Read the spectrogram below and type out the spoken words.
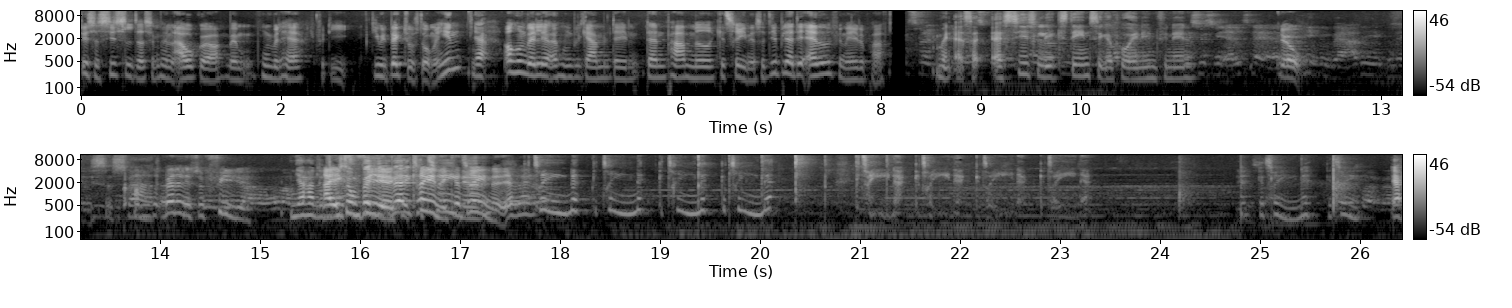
Det er så Sissel, der simpelthen afgør, hvem hun vil have, fordi de vil begge to stå med hende. Ja. Og hun vælger, at hun vil gerne vil danne- par med Katrine, så det bliver det andet finalepar. Men altså, er Sissel ikke stensikker på at ende i en finale? Jo. Så Kom, så vælg Sofie. Jeg har lidt at Sofie. vælge Katrine, Katrine. Jeg vil. Katrine, Katrine, Katrine, Katrine. Katrine, Katrine, Katrine, Katrine. Katrine, Katrine. Ja.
